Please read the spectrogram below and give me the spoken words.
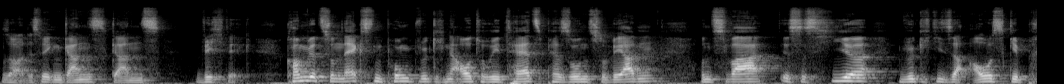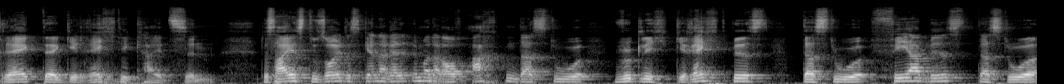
So, deswegen ganz, ganz wichtig. Kommen wir zum nächsten Punkt, wirklich eine Autoritätsperson zu werden. Und zwar ist es hier wirklich dieser ausgeprägte Gerechtigkeitssinn. Das heißt, du solltest generell immer darauf achten, dass du wirklich gerecht bist, dass du fair bist, dass du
